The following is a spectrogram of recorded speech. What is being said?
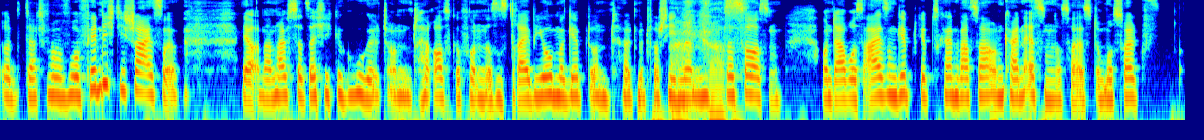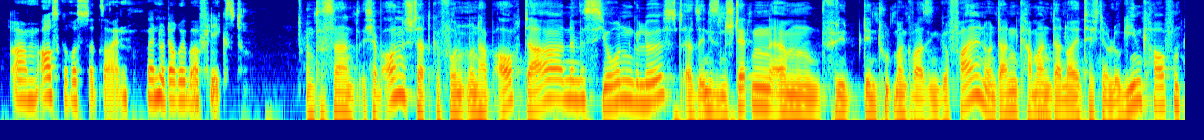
Und ich dachte, wo, wo finde ich die Scheiße? Ja, und dann habe ich tatsächlich gegoogelt und herausgefunden, dass es drei Biome gibt und halt mit verschiedenen Ach, Ressourcen. Und da, wo es Eisen gibt, gibt es kein Wasser und kein Essen. Das heißt, du musst halt ähm, ausgerüstet sein, wenn du darüber fliegst. Interessant. Ich habe auch eine Stadt gefunden und habe auch da eine Mission gelöst. Also in diesen Städten, ähm, für die, den tut man quasi einen Gefallen und dann kann man da neue Technologien kaufen.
